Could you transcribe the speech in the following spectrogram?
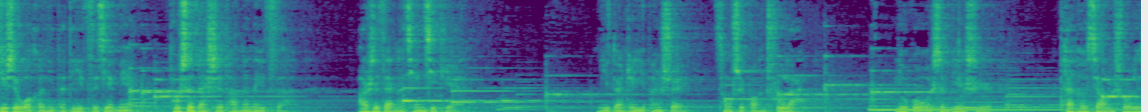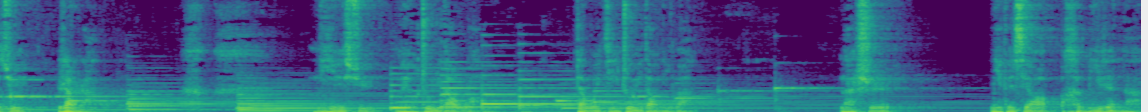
其实我和你的第一次见面不是在食堂的那次，而是在那前几天。你端着一盆水从水房出来，路过我身边时，抬头笑着，说了句“让让”。你也许没有注意到我，但我已经注意到你了。那时，你的笑很迷人呐。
